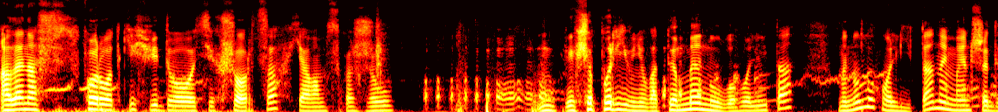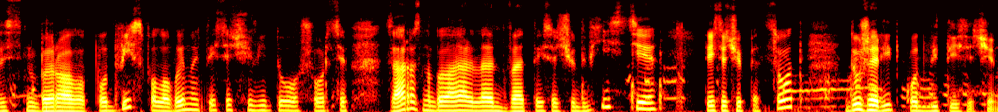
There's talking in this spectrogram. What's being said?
Але на коротких відео цих шорцах я вам скажу. Якщо порівнювати минулого літа, минулого літа найменше десь набирало по 2,5 тисячі відео шорців. Зараз набирає ледве 1200, 1500, дуже рідко 2000.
